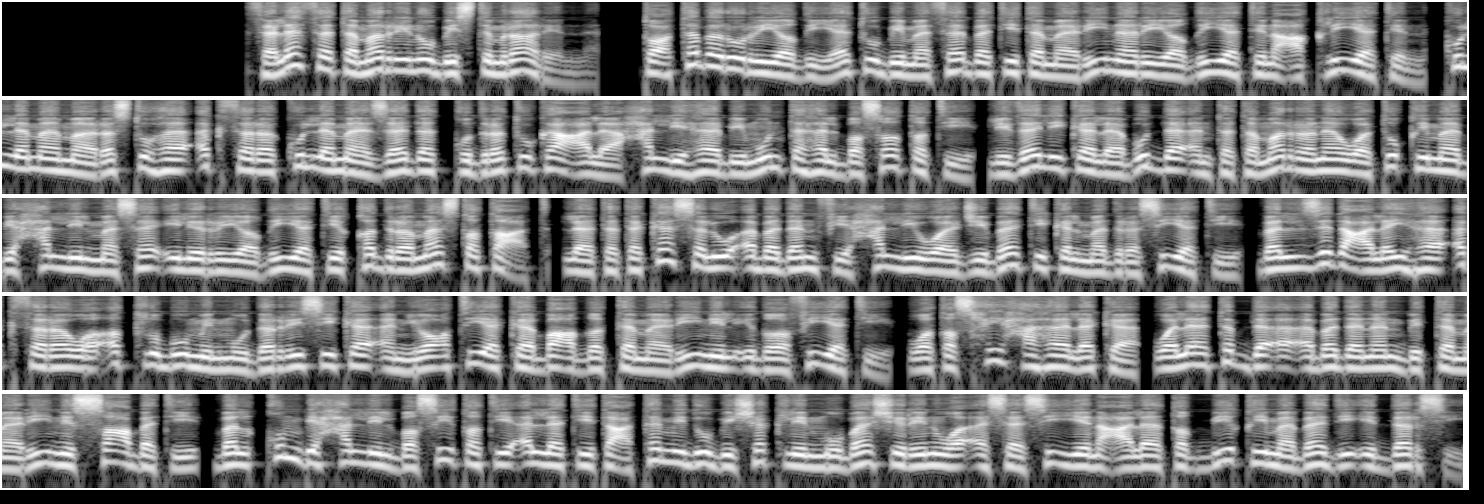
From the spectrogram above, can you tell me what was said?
ثلاثة تمرن باستمرار. تعتبر الرياضيات بمثابة تمارين رياضية عقلية، كلما مارستها أكثر كلما زادت قدرتك على حلها بمنتهى البساطة، لذلك لا بد أن تتمرن وتقم بحل المسائل الرياضية قدر ما استطعت، لا تتكاسل أبدا في حل واجباتك المدرسية، بل زد عليها أكثر وأطلب من مدرسك أن يعطيك بعض التمارين الإضافية، وتصحيحها لك، ولا تبدأ أبدا بالتمارين الصعبة، بل قم بحل البسيطة التي تعتمد بشكل بشكل مباشر وأساسي على تطبيق مبادئ الدرس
